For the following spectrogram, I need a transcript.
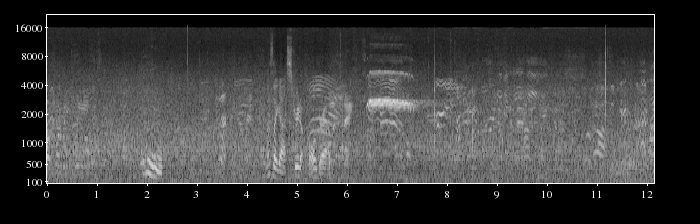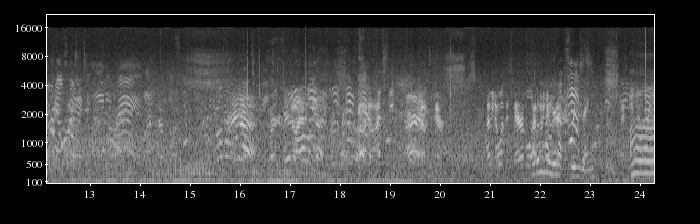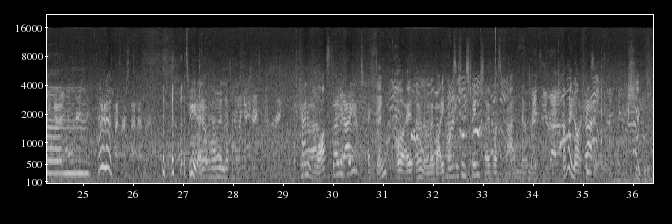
now, somebody please. Ooh. That's like a straight up ball grab. I've seen that was terrible. I mean, I wasn't terrible. I don't know how you're not freezing. Um, I don't know. My first time ever. It's weird. I don't have enough. I've kind of lost a bit of weight, I think. Well, I, I don't know. My body composition's changed, so I have less fat, and now I'm like, how am I not freezing? Like, I should be.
